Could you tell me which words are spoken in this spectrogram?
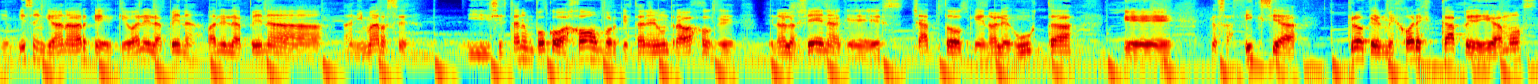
y empiecen que van a ver que, vale la pena, vale la pena animarse. Y si están un poco bajón porque están en un trabajo que, no los llena, que es chato, que no les gusta, que los asfixia, creo que el mejor escape, digamos,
